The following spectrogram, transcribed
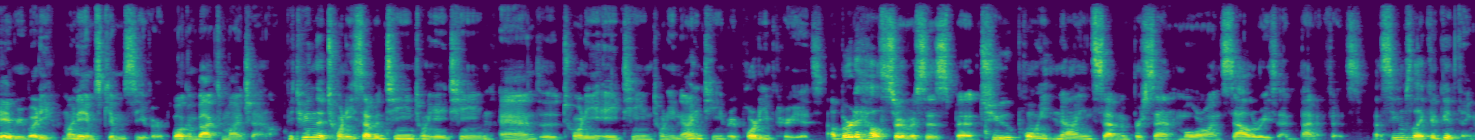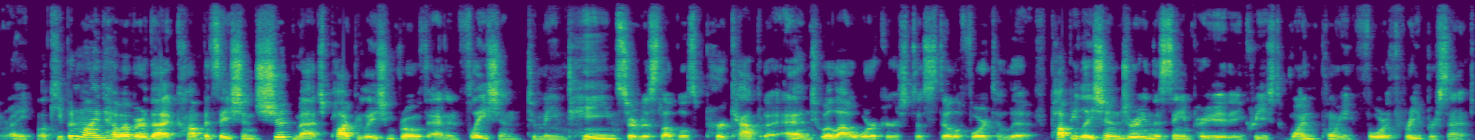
Hey everybody, my name is Kim Siever. Welcome back to my channel. Between the 2017-2018 and the 2018-2019 reporting periods, Alberta Health Services spent 2.97% more on salaries and benefits. That seems like a good thing, right? Well, keep in mind, however, that compensation should match population growth and inflation to maintain service levels per capita and to allow workers to still afford to live. Population during the same period increased 1.43%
